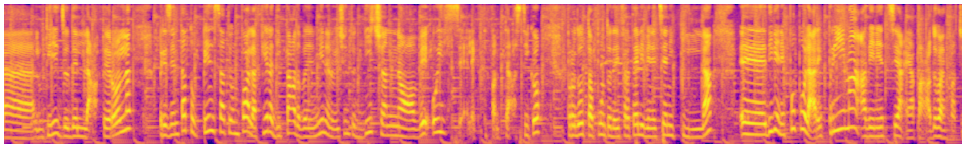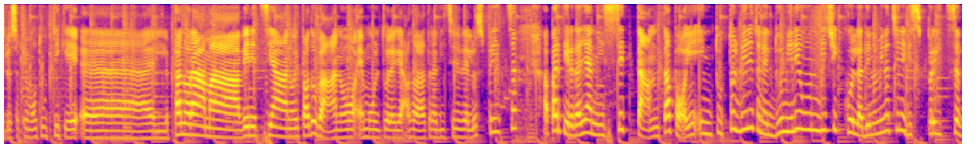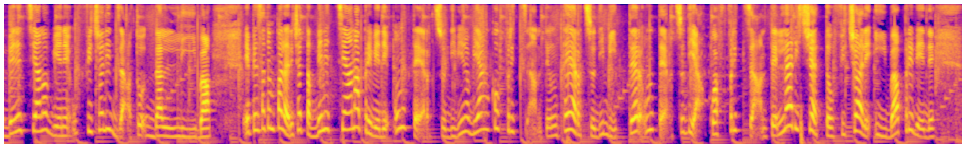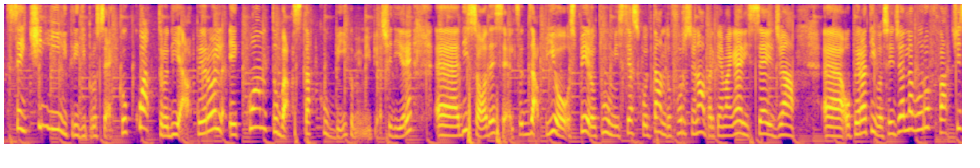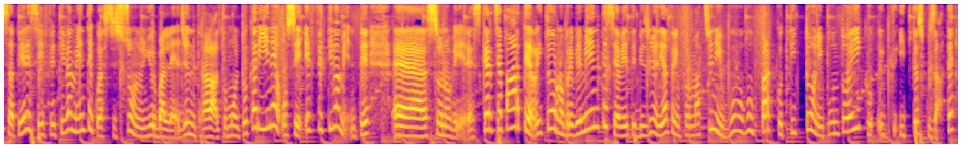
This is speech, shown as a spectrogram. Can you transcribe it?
l'utilizzo dell'Aperol, presentato pensate un po' alla fiera di Padova nel 1919 o il Select, fantastico, prodotto appunto dai fratelli veneziani Pilla, eh, diviene popolare prima a Venezia e a Padova, infatti lo sappiamo tutti che eh, il panorama veneziano e padovano è molto legato alla tradizione dello spritz, a partire dagli anni 70 poi in tutto il Veneto nel 2011 con la denominazione di spritz veneziano viene ufficializzato dall'IBA. E pensate un po' alla ricetta veneziana prevede un terzo di vino bianco frizzante, un terzo di bitter, un terzo di acqua frizzante. La ricetta ufficiale IBA prevede 6 cl di prosecco, 4 di aperol e quanto basta QB, come mi piace dire, eh, di soda e seltz. Zappi, io spero tu mi stia ascoltando, forse no perché magari sei già eh, operativo, sei già al lavoro, facci sapere se effettivamente queste sono urban legend, tra l'altro molto carine, o se effettivamente eh, sono vere. Scherzi a parte, ritorno brevemente, se avete bisogno di altre informazioni www.parcotittoni.it, scusate,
